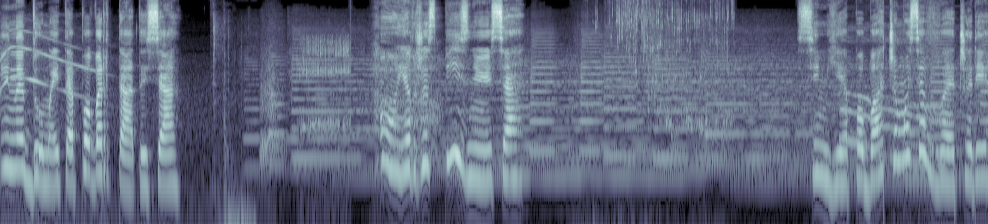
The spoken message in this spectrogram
І не думайте повертатися. О, я вже спізнююся. Сім'є, побачимося ввечері.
